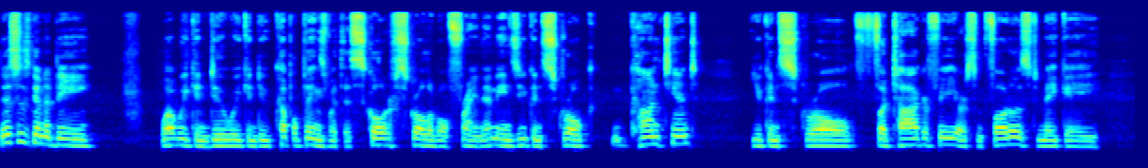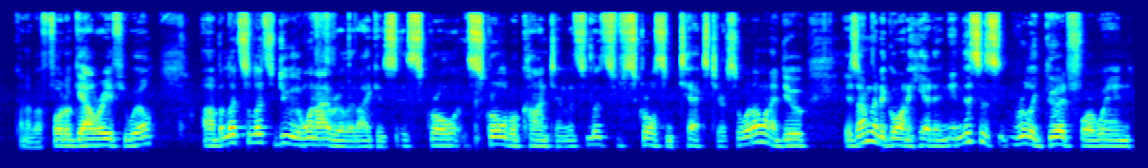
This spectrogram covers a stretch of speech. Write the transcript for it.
This is going to be what we can do. We can do a couple things with this scroll scrollable frame. That means you can scroll content, you can scroll photography or some photos to make a kind of a photo gallery, if you will. Uh, but let's let's do the one I really like is, is scroll scrollable content. Let's let's scroll some text here. So what I want to do is I'm going to go on ahead and, and this is really good for when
